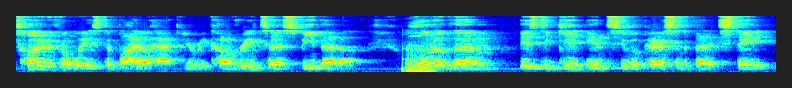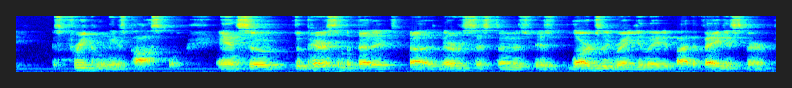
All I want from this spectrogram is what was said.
ton of different ways to biohack your recovery to speed that up. Uh-huh. One of them is to get into a parasympathetic state as frequently as possible. And so the parasympathetic uh, nervous system is, is largely regulated by the vagus nerve,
